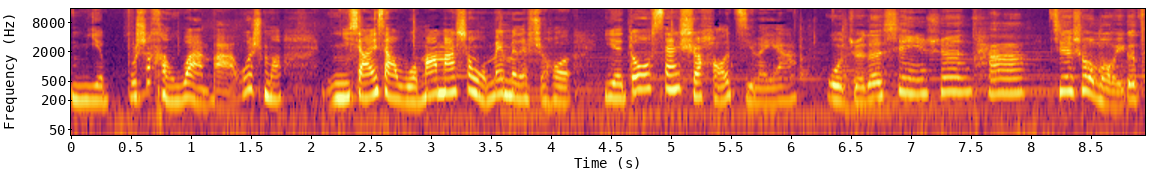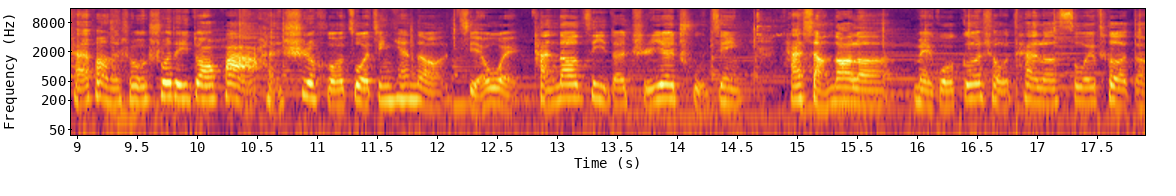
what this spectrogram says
也不是很晚吧？为什么？你想一想，我妈妈生我妹妹的时候，也都三十好几了呀。我觉得谢盈萱她接受某一个采访的时候说的一段话，很适合做今天的结尾。谈到自己的职业处境，她想到了美国歌手泰勒·斯威特的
